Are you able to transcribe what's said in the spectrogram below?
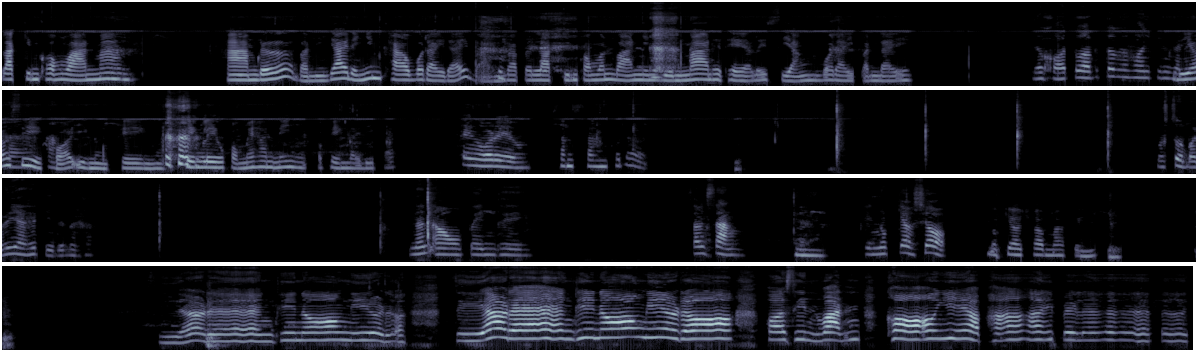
ลักกินของหวานมาก ห้ามเด้อบัดนี้ยายได้ยินข่าวบ่ได้ได้บัดนี้ว่าไปลักกินของหวานๆเย็นๆมาแท้ๆเลยเสียงบ่ได้ปานใดเดี๋ยวขอตัวไปต้มน้ำพรกินก่อนเดี๋ยวนะคะสิขออีกหนึ่งเพลง เพลงเร็วของแม่ฮันนี่เอาเพลงอะไรดีคะเพลงเร็วสั้นๆก็ได้บทสวดบริยายให้จีบได้ไหมคะ นั้นเอาเป็นเพลงสั่งอืมๆ เพลงนกแก้วชอบนกแก้วชอบมากเพลงนี้เสียแรงที่น้องนี่รอ เสียแรงที่น้องนี่รอ พอสิ้นวันขอเงียบหายไปเลย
